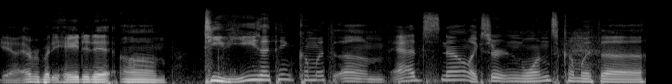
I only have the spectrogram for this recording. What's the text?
yeah. Everybody hated it. Um, TVs, I think, come with um, ads now. Like certain ones come with a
